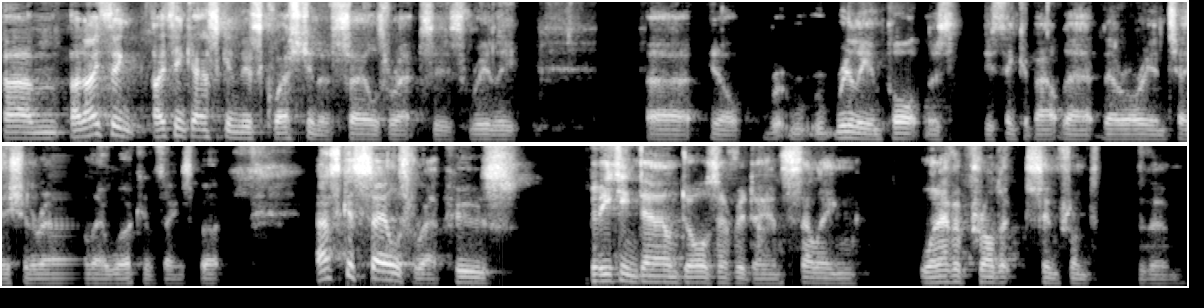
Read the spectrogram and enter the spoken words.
Um, and i think i think asking this question of sales reps is really uh, you know r- really important as you think about their their orientation around their work and things. But ask a sales rep who's beating down doors every day and selling whatever product's in front of them.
